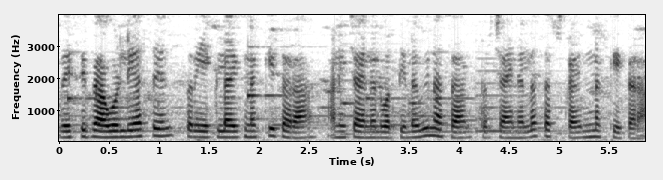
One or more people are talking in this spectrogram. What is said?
रेसिपी आवडली असेल तर एक लाईक नक्की करा आणि चॅनलवरती नवीन असाल तर चॅनलला सबस्क्राईब नक्की करा.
